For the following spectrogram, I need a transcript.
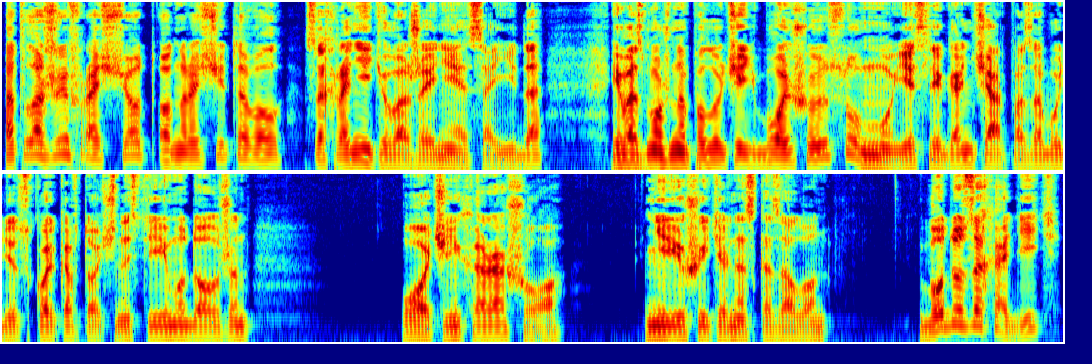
Отложив расчет, он рассчитывал сохранить уважение Саида — и, возможно, получить большую сумму, если гончар позабудет, сколько в точности ему должен. «Очень хорошо», — нерешительно сказал он. «Буду заходить,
